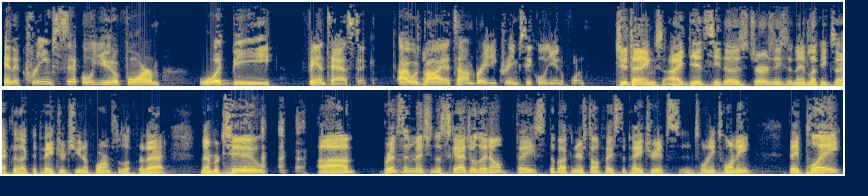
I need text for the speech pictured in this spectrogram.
in a creamsicle uniform would be fantastic. I would buy a Tom Brady creamsicle uniform. Two things. I did see those jerseys and they look exactly like the Patriots uniforms, so look for that. Number two, um, Brinson mentioned the schedule. They don't face, the Buccaneers don't face the Patriots in 2020. They play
